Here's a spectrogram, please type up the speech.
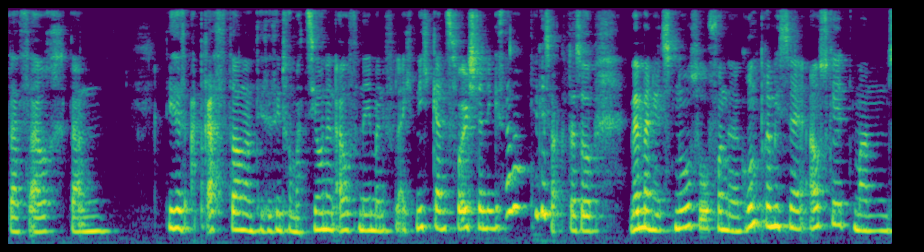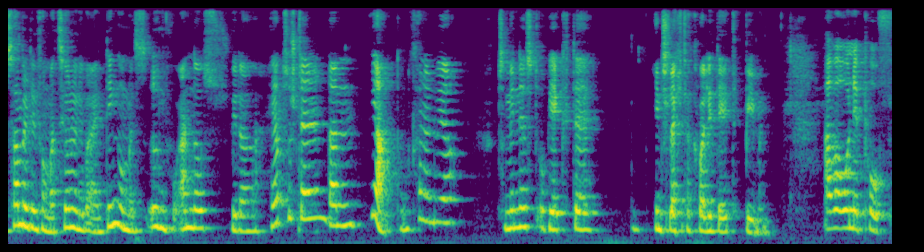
dass auch dann dieses Abrastern und dieses Informationen aufnehmen vielleicht nicht ganz vollständig ist. Aber wie gesagt, also wenn man jetzt nur so von der Grundprämisse ausgeht, man sammelt Informationen über ein Ding, um es irgendwo anders wieder herzustellen, dann ja, dann können wir zumindest Objekte in schlechter Qualität beamen. Aber ohne Puff.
